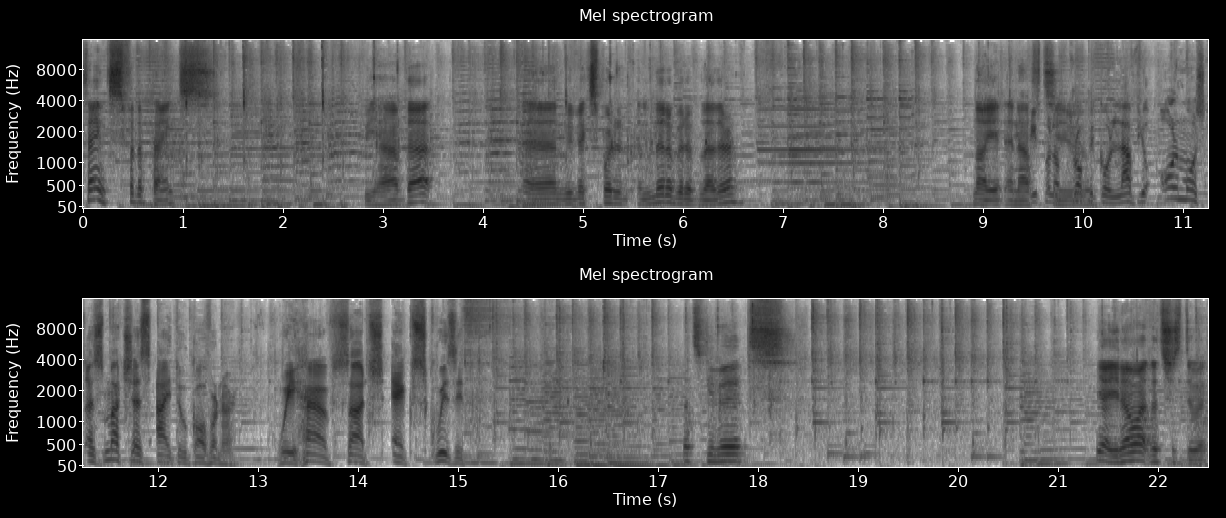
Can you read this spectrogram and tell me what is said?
Thanks for the planks. We have that. And we've exported a little bit of leather. Not yet enough People to... of Tropico love you almost as much as I do, Governor. We have such exquisite. Let's give it... Yeah, you know what? Let's just do it.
